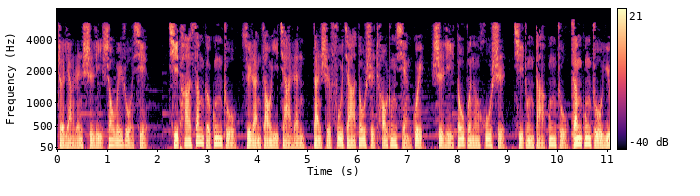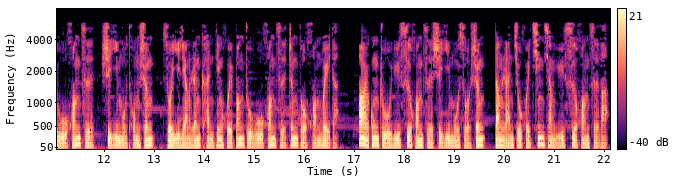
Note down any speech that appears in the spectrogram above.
这两人实力稍微弱些。其他三个公主虽然早已嫁人，但是夫家都是朝中显贵，势力都不能忽视。其中大公主、三公主与五皇子是一母同生，所以两人肯定会帮助五皇子争夺皇位的。二公主与四皇子是一母所生，当然就会倾向于四皇子了。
